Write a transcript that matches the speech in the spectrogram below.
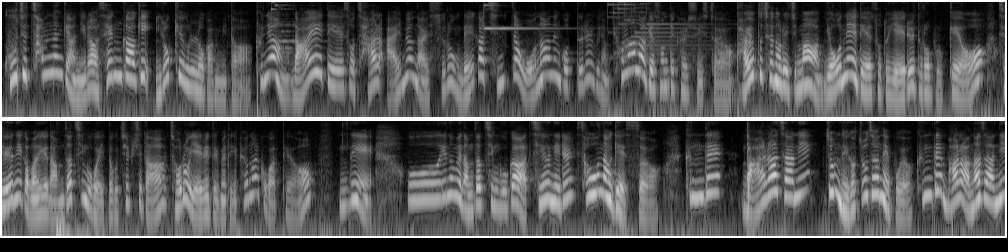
굳이 참는 게 아니라 생각이 이렇게 흘러갑니다. 그냥 나에 대해서 잘 알면 알수록 내가 진짜 원하는 것들을 그냥 편안하게 선택할 수 있어요. 다이어트 채널이지만 연애에 대해서도 예를 들어 볼게요. 지은이가 만약에 남자친구가 있다고 칩시다. 저로 예를 들면 되게 편할 것 같아요. 근데 어, 이놈의 남자친구가 지은이를 서운하게 했어요. 근데 말하자니 좀 내가 쪼잔해 보여. 근데 말 안 하자니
